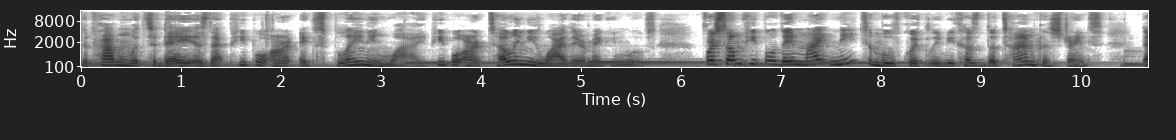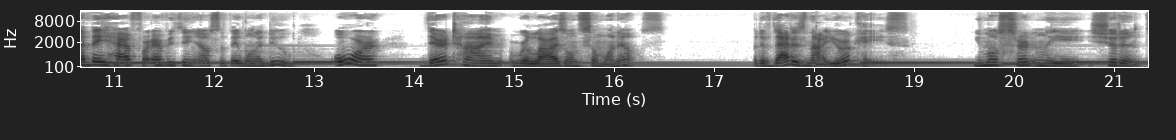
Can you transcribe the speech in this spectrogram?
The problem with today is that people aren't explaining why. People aren't telling you why they're making moves. For some people, they might need to move quickly because of the time constraints that they have for everything else that they want to do, or their time relies on someone else. But if that is not your case, you most certainly shouldn't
